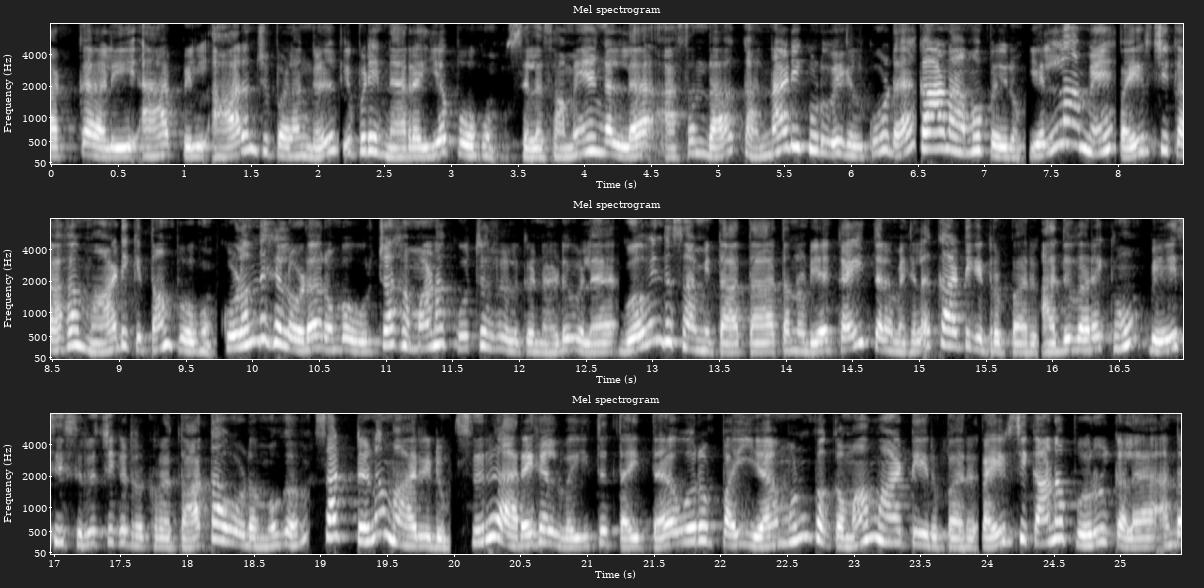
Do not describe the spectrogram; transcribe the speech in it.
தக்காளி ஆப்பிள் ஆரஞ்சு பழங்கள் இப்படி நிறைய போகும். சில சமயங்கள்ல அசந்தா கண்ணாடி குடுவைகள் கூட காணாம போயிரும். எல்லாமே பயிற்சிக்காக மாடிக்கு தான் போகும். குழந்தைகளோட ரொம்ப உற்சாகமான கூச்சல்களுக்கு நடுவுல கோவிந்தசாமி தாத்தா தன்னுடைய கை திறமைகளை காட்டிக்கிட்டு இருப்பாரு. அது வரைக்கும் பேசி சிரிச்சுக்கிட்டு இருக்கிற தாத்தாவோட முகம் சட்டுன்னு மாறிடும். சிறு அறைகள் வைத்து தைத்த ஒரு பைய முன்பக்கமா மாட்டி இருப்பாரு பயிற்சிக்கான பொருட்களை அந்த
